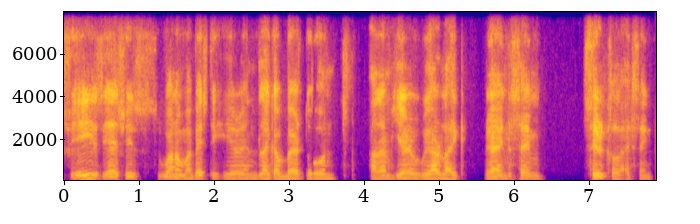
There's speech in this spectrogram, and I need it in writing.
She is, yeah, she's one of my bestie here, and like Alberto and Adam here, we are like, yeah, in the same circle, I think.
